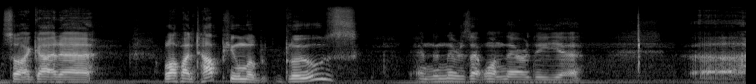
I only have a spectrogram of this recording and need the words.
So I got, uh, well, up on top, Puma Blues, and then there's that one there, the, uh, uh,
